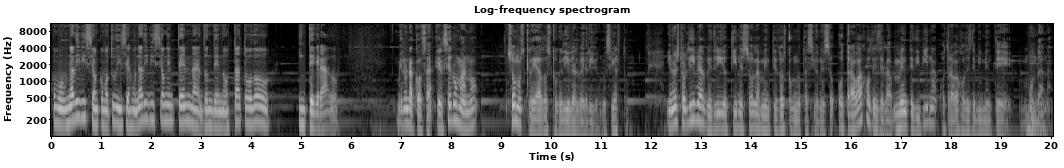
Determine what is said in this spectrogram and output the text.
como una división, como tú dices, una división interna donde no está todo integrado. Mira una cosa, el ser humano somos creados con el libre albedrío, ¿no es cierto? Y nuestro libre albedrío tiene solamente dos connotaciones, o trabajo desde la mente divina o trabajo desde mi mente mundana.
